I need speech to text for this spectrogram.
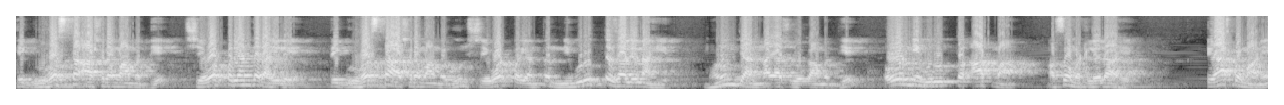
हे गृहस्थ आश्रमामध्ये शेवटपर्यंत राहिले. ते गृहस्थ आश्रमामधून शेवटपर्यंत निवृत्त झाले नाहीत. म्हणून त्यांना या श्लोकामध्ये अनिवृत्त आत्मा असं म्हटलेलं आहे. त्याचप्रमाणे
